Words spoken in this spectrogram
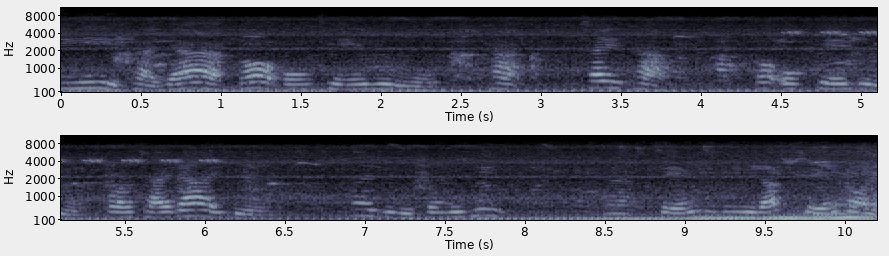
ดีๆ ค่ะย่าก็โอเคอยู่ค่ะ ใช่ค่ะ ก็โอเคอยู่พอใช้ได้อยู่ถ้าอยู่ตรงที่อ่า แสงดีรับแสงหน่อย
